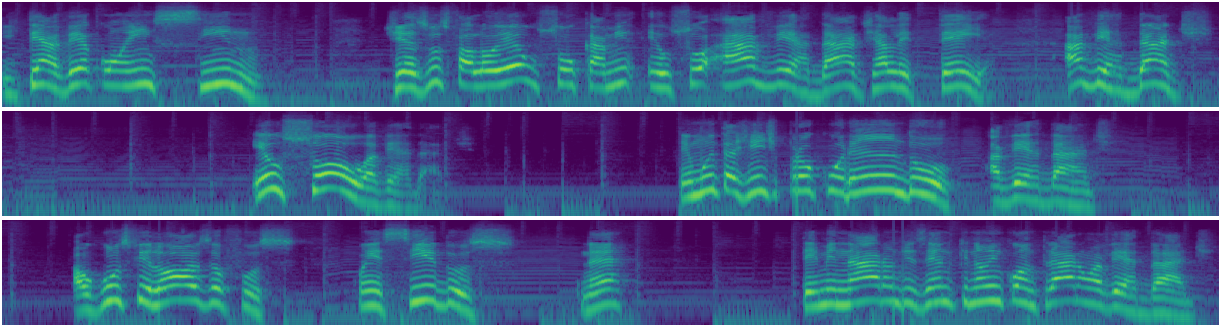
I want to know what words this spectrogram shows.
e tem a ver com ensino. Jesus falou: Eu sou o caminho, eu sou a verdade, a leteia, a verdade. Eu sou a verdade. Tem muita gente procurando a verdade. Alguns filósofos conhecidos, né, terminaram dizendo que não encontraram a verdade.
